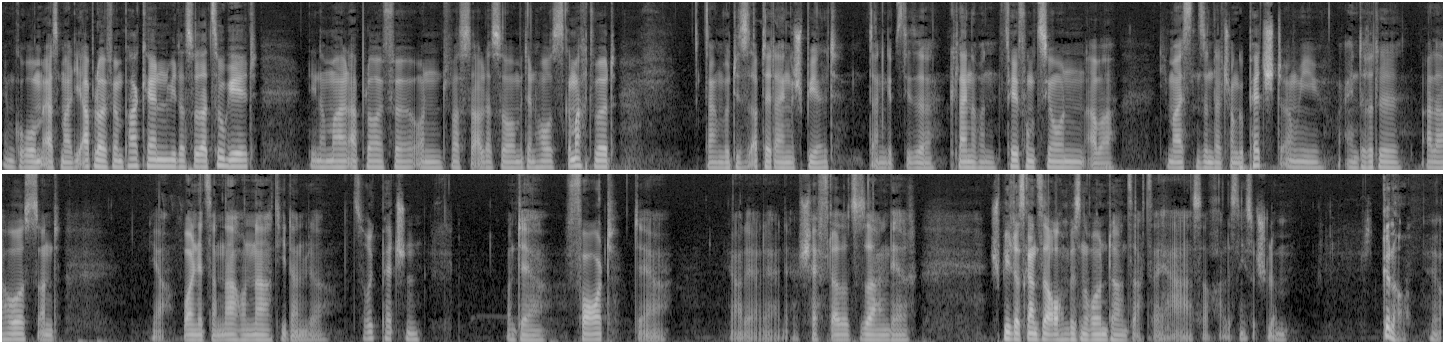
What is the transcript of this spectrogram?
im Groben erstmal die Abläufe im Park kennen, wie das so dazugeht, die normalen Abläufe und was da alles so mit den Hosts gemacht wird. Dann wird dieses Update eingespielt. Dann gibt es diese kleineren Fehlfunktionen, aber die meisten sind halt schon gepatcht, irgendwie ein Drittel aller Hosts und ja, wollen jetzt dann nach und nach die dann wieder zurückpatchen. Und der Ford, der, ja, der, der, der Chef da sozusagen, der spielt das Ganze auch ein bisschen runter und sagt, ja, ist auch alles nicht so schlimm. Genau. Ja.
